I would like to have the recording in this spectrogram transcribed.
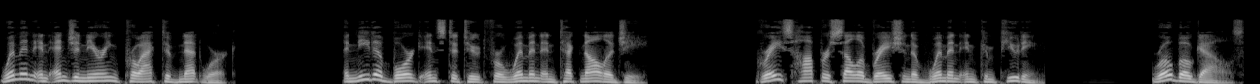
Women in Engineering Proactive Network. Anita Borg Institute for Women and Technology. Grace Hopper Celebration of Women in Computing. Robogals.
